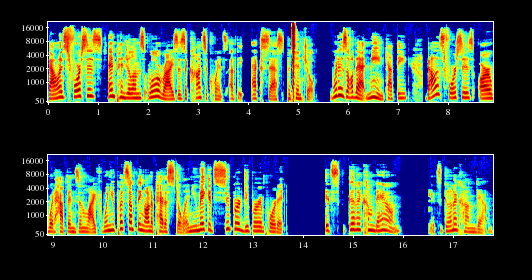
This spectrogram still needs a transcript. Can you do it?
balanced forces and pendulums will arise as a consequence of the excess potential. What does all that mean, Kathie? Balanced forces are what happens in life when you put something on a pedestal and you make it super duper important. It's gonna come down. It's gonna come down.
